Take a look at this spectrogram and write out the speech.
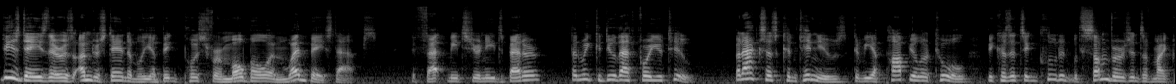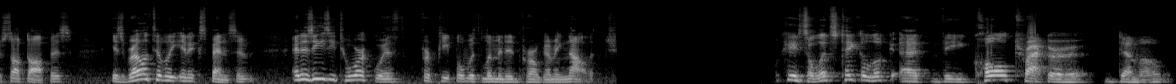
These days, there is understandably a big push for mobile and web based apps. If that meets your needs better, then we could do that for you too. But Access continues to be a popular tool because it's included with some versions of Microsoft Office, is relatively inexpensive, and is easy to work with for people with limited programming knowledge. Okay, so let's take a look at the call tracker demo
